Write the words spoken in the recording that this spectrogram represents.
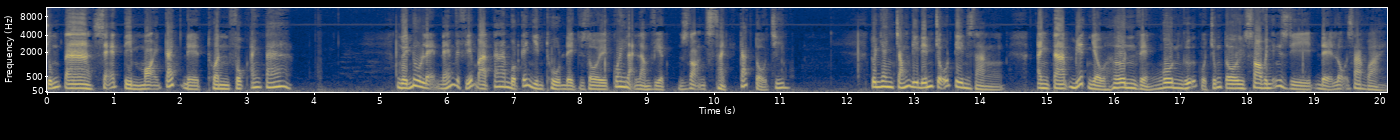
Chúng ta sẽ tìm mọi cách để thuần phục anh ta. Người nô lệ ném về phía bà ta một cái nhìn thù địch rồi quay lại làm việc, dọn sạch các tổ chim. Tôi nhanh chóng đi đến chỗ tin rằng anh ta biết nhiều hơn về ngôn ngữ của chúng tôi so với những gì để lộ ra ngoài.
